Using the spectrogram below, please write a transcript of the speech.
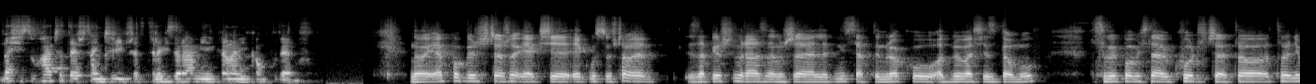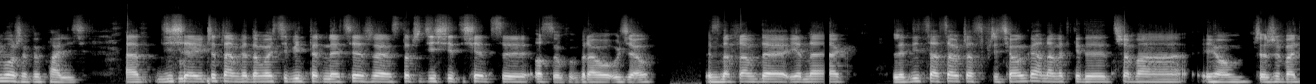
nasi słuchacze też tańczyli przed telewizorami i ekranami komputerów. No ja powiem szczerze, jak się, jak usłyszałem za pierwszym razem, że Lednica w tym roku odbywa się z domów, to sobie pomyślałem, kurczę, to, to nie może wypalić. A dzisiaj czytam wiadomości w internecie, że 130 tysięcy osób brało udział. Więc naprawdę jednak lednica cały czas przyciąga, nawet kiedy trzeba ją przeżywać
